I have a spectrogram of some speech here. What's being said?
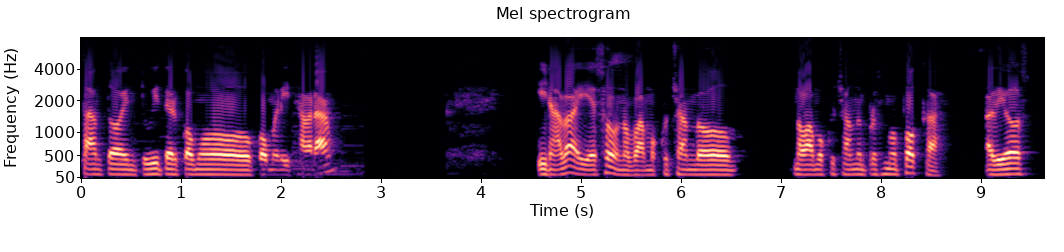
tanto en Twitter como, como en Instagram. Y nada, y eso, nos vamos escuchando nos vamos escuchando en próximos podcasts. Adiós.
